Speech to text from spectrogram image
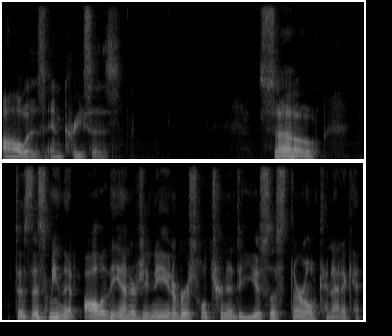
always increases. So, does this mean that all of the energy in the universe will turn into useless thermal kinetic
